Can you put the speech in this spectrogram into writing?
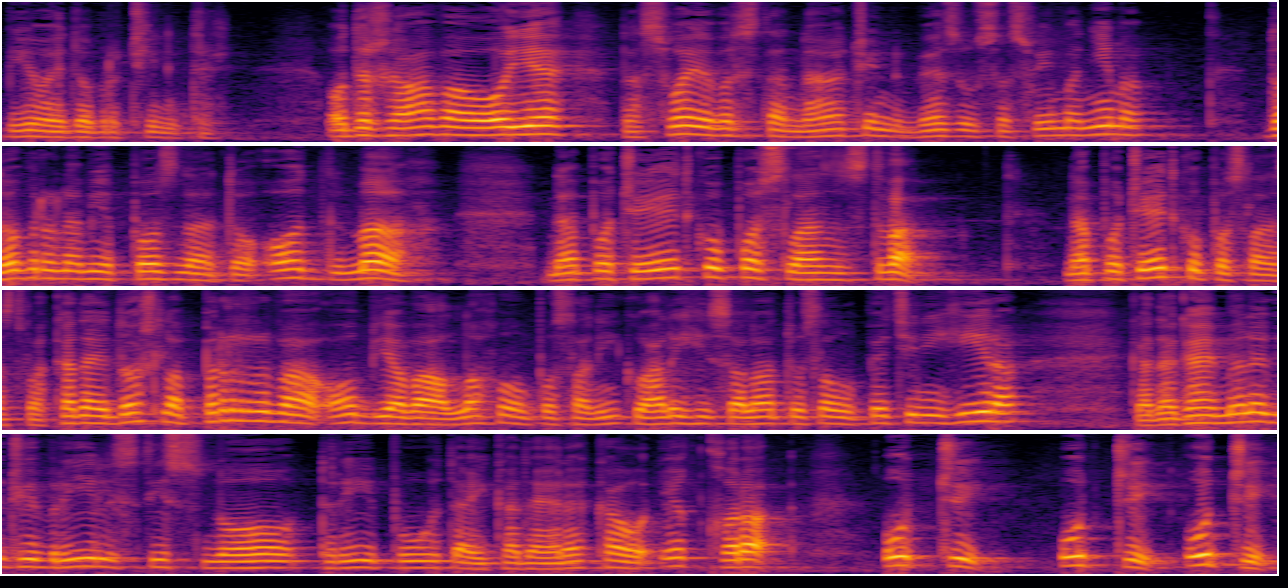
bio je dobročinitelj. Održavao je na svojevrstan način vezu sa svima njima, dobro nam je poznato odmah na početku poslanstva, na početku poslanstva, kada je došla prva objava Allahovom poslaniku, alihi salatu oslam pećini Hira, kada ga je Melek Džibril stisnuo tri puta i kada je rekao ikra, uči, uči, uči,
